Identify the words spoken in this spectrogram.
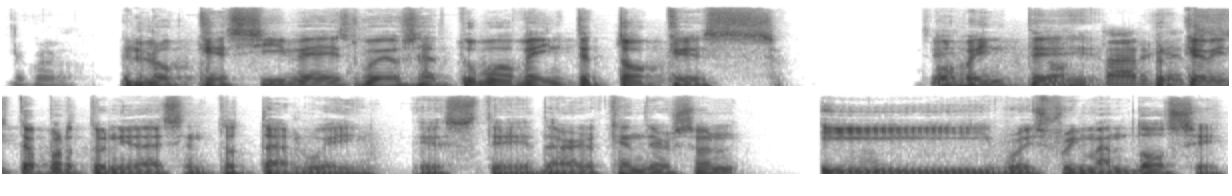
De acuerdo. Lo que sí ves, güey, o sea, tuvo 20 toques o 20, creo que 20 oportunidades en total, güey. Este, Darrell Henderson y Royce Freeman 12.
